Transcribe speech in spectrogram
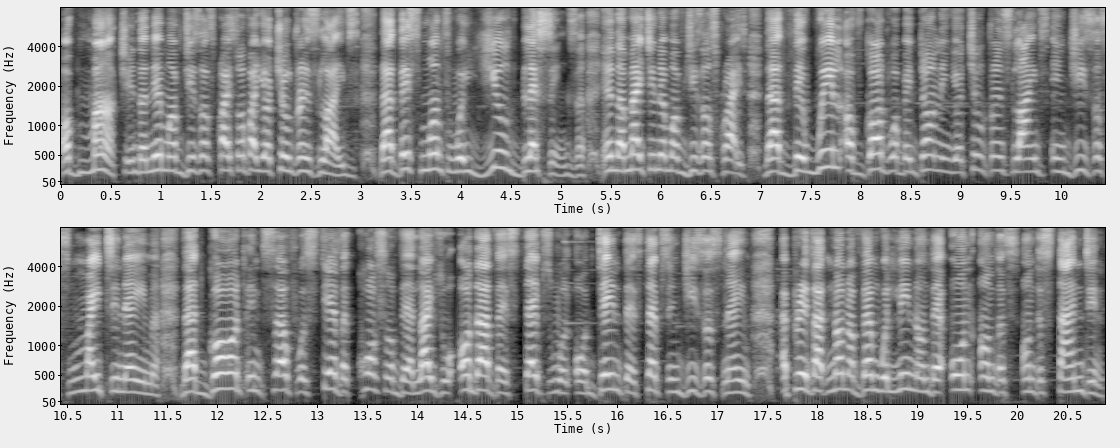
of March in the name of Jesus Christ over your children's lives that this month will yield blessings in the mighty name of Jesus Christ. That the will of God will be done in your children's lives in Jesus' mighty name. That God Himself will steer the course of their lives, will order order their steps, will ordain their steps in Jesus' name. I pray that none of them will lean on their own understanding,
